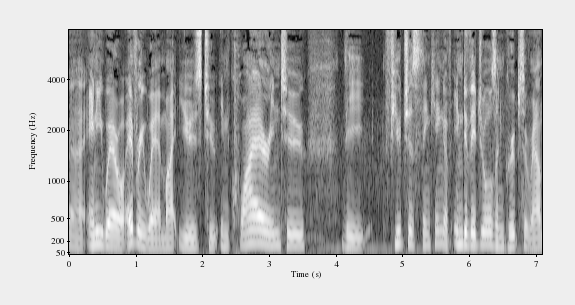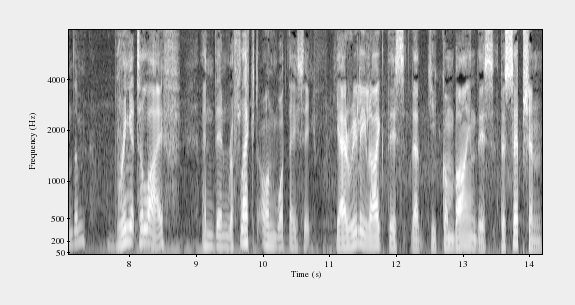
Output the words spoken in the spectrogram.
uh, anywhere or everywhere might use to inquire into the futures thinking of individuals and groups around them, bring it to life, and then reflect on what they see. Yeah, I really like this that you combine this perception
